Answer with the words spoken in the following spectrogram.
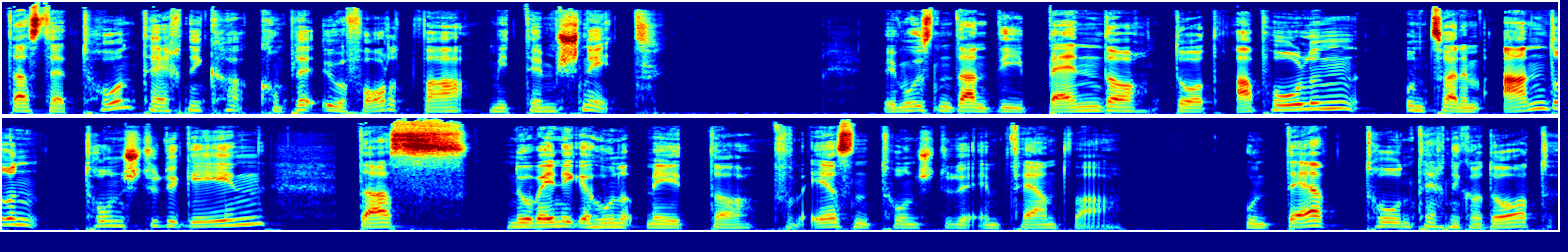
dass der Tontechniker komplett überfordert war mit dem Schnitt. Wir mussten dann die Bänder dort abholen und zu einem anderen Tonstudio gehen, das nur wenige hundert Meter vom ersten Tonstudio entfernt war. Und der Tontechniker dort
